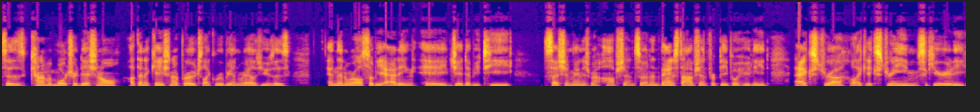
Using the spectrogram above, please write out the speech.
So it's kind of a more traditional authentication approach like Ruby on Rails uses. And then we'll also be adding a JWT session management option. So an advanced option for people who need extra, like extreme security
